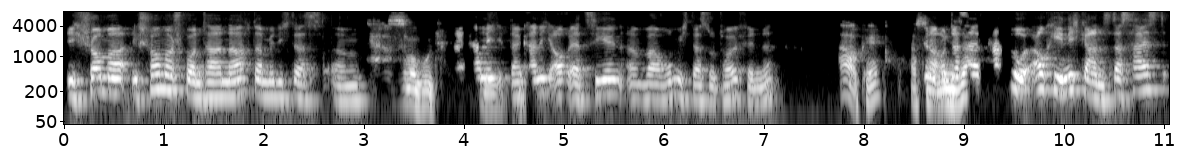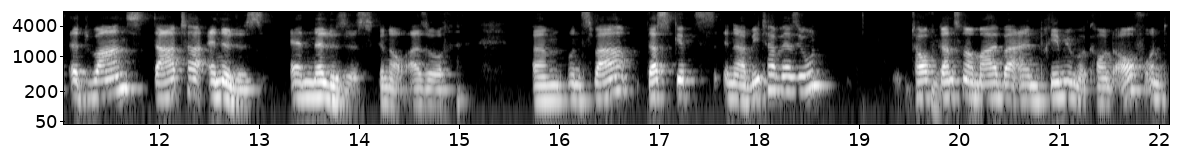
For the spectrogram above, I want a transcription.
Ich schaue mal, schau mal spontan nach, damit ich das. Ähm, ja, das ist immer gut. Dann kann ich, dann kann ich auch erzählen, äh, warum ich das so toll finde. Ah, okay. Hast genau, und das heißt, achso, okay, nicht ganz. Das heißt Advanced Data Analysis. Analysis, genau. Also, ähm, und zwar, das gibt es in der Beta-Version, taucht mhm. ganz normal bei einem Premium-Account auf und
